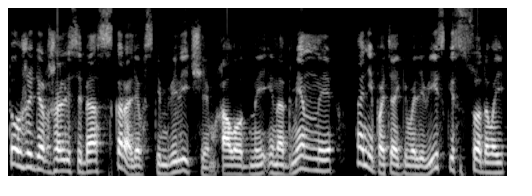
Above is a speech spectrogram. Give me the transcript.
тоже держали себя с королевским величием. Холодные и надменные, они потягивали виски с содовой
